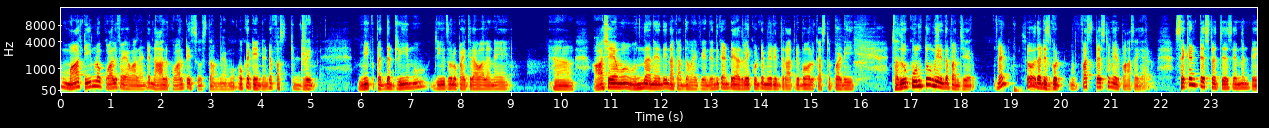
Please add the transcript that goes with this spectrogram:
మా టీంలో క్వాలిఫై అవ్వాలంటే నాలుగు క్వాలిటీస్ చూస్తాం మేము. ఒకటి ఏంటంటే ఫస్ట్ డ్రీమ్. మీకు పెద్ద డ్రీము జీవితంలో పైకి రావాలనే ఆశయము ఉందనేది నాకు అర్థమైపోయింది. ఎందుకంటే అది లేకుంటే మీరు ఇంత రాత్రిభావాలు కష్టపడి చదువుకుంటూ మీరు ఇంత పనిచేయరు right? So that is good. First test మీరు పాస్ అయ్యారు. సెకండ్ టెస్ట్ వచ్చేసి ఏంటంటే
